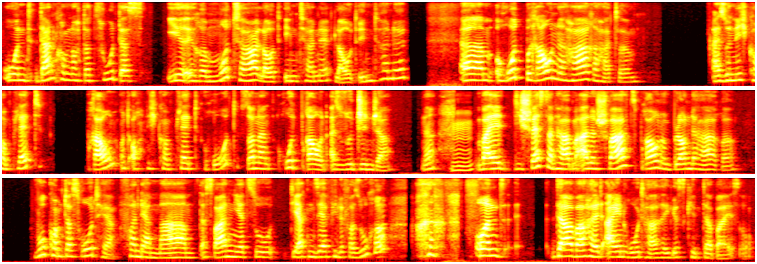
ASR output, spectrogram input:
Und dann kommt noch dazu, dass ihr, ihre Mutter laut Internet, laut Internet, ähm, rotbraune Haare hatte. Also nicht komplett braun und auch nicht komplett rot, sondern rotbraun, also so Ginger. Ne? Mhm. Weil die Schwestern haben alle schwarz, braun und blonde Haare. Wo kommt das Rot her? Von der Mom. Das waren jetzt so, die hatten sehr viele Versuche. und da war halt ein rothaariges Kind dabei, so.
